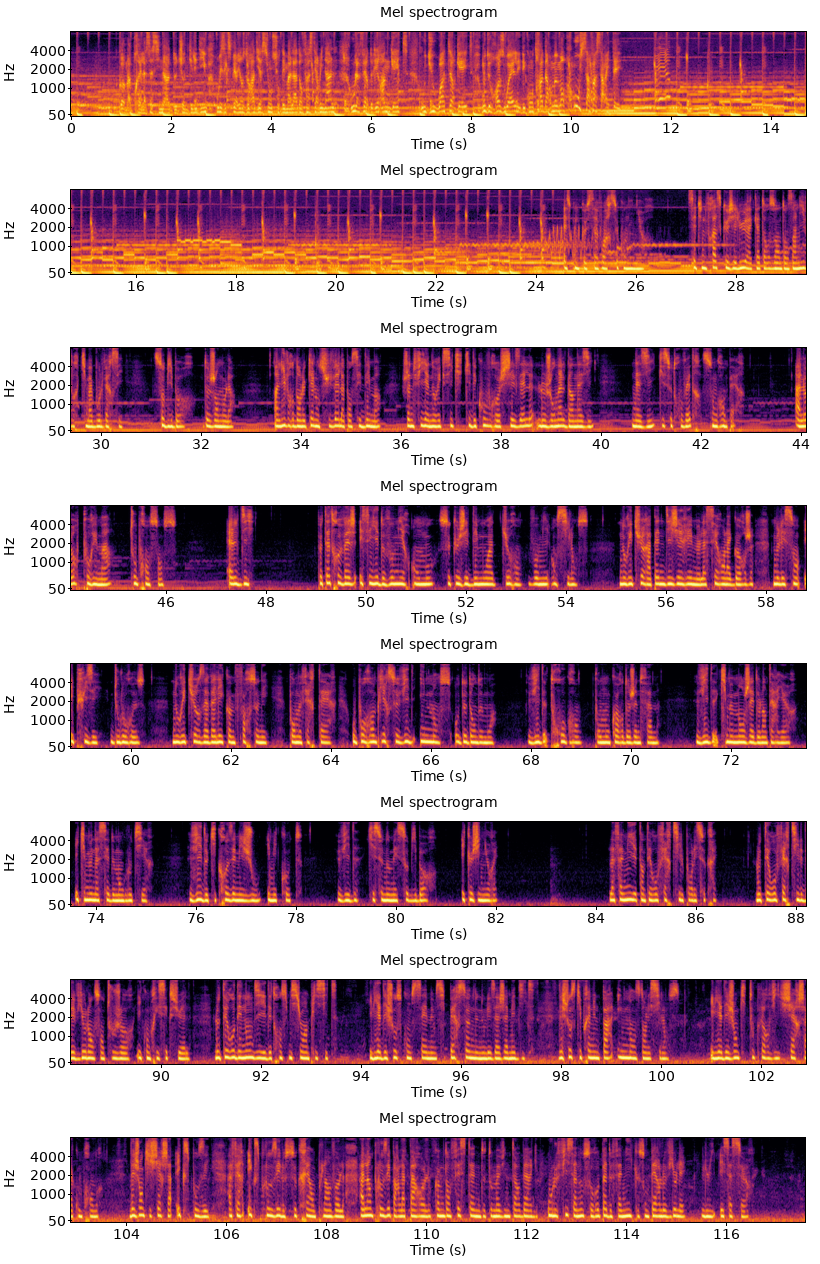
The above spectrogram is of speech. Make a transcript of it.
comme après l'assassinat de John Kennedy ou les expériences de radiation sur des malades en phase terminale, ou l'affaire de l'Iran Gate, ou du Watergate, ou de Roswell et des contrats d'armement, où ça va s'arrêter Est-ce qu'on peut savoir ce qu'on ignore? C'est une phrase que j'ai lue à 14 ans dans un livre qui m'a bouleversée. Sobibor de Jean Mola. Un livre dans lequel on suivait la pensée d'Emma, jeune fille anorexique qui découvre chez elle le journal d'un nazi. Nazi qui se trouve être son grand-père. Alors pour Emma, tout prend sens. Elle dit Peut-être vais-je essayer de vomir en mots ce que j'ai des mois durant vomi en silence. Nourriture à peine digérée me lacérant la gorge, me laissant épuisée, douloureuse. Nourritures avalées comme forcenées pour me faire taire ou pour remplir ce vide immense au-dedans de moi. Vide trop grand pour mon corps de jeune femme. Vide qui me mangeait de l'intérieur et qui menaçait de m'engloutir. Vide qui creusait mes joues et mes côtes vide qui se nommait Sobibor et que j'ignorais. La famille est un terreau fertile pour les secrets. Le terreau fertile des violences en tout genre, y compris sexuelles. Le terreau des non-dits et des transmissions implicites. Il y a des choses qu'on sait même si personne ne nous les a jamais dites. Des choses qui prennent une part immense dans les silences. Il y a des gens qui toute leur vie cherchent à comprendre, des gens qui cherchent à exposer, à faire exploser le secret en plein vol, à l'imploser par la parole, comme dans Festen de Thomas Winterberg, où le fils annonce au repas de famille que son père le violait, lui et sa sœur.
